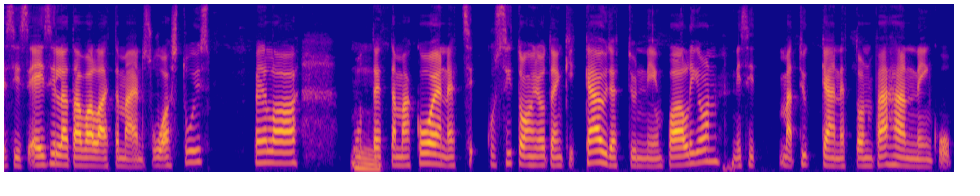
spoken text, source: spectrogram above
siis ei sillä tavalla, että mä en suostuisi pelaa, mutta mm. että mä koen, että kun sit on jotenkin käytetty niin paljon, niin sit mä tykkään, että on vähän niin kuin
